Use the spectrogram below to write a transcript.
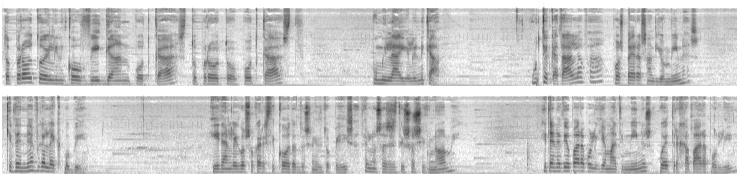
το πρώτο ελληνικό vegan podcast, το πρώτο podcast που μιλάει ελληνικά. Ούτε κατάλαβα πως πέρασαν δύο μήνες και δεν έβγαλα εκπομπή. Ήταν λίγο σοκαριστικό όταν το συνειδητοποίησα, θέλω να σας ζητήσω συγγνώμη. Ήταν δύο πάρα πολύ γεμάτοι μήνες που έτρεχα πάρα πολύ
